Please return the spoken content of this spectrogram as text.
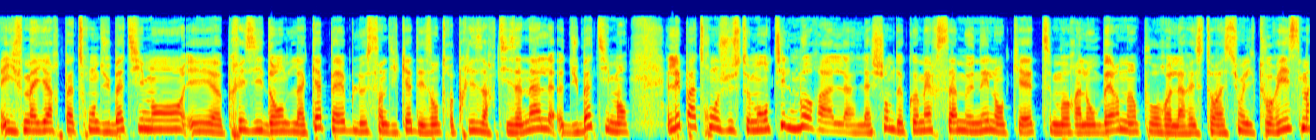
Yves Maillard, patron du bâtiment et président de la CAPEB, le syndicat des entreprises artisanales du bâtiment. Les patrons, justement, ont-ils moral? La Chambre de commerce a mené l'enquête Moral en Berne hein, pour la restauration et le tourisme.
